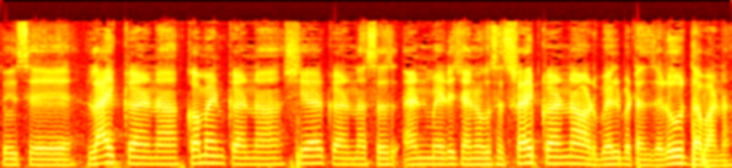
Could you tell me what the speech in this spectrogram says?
तो इसे लाइक करना कमेंट करना शेयर करना एंड मेरे चैनल को सब्सक्राइब करना और बेल बटन ज़रूर दबाना।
